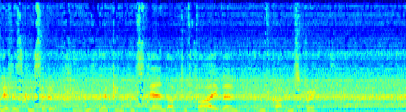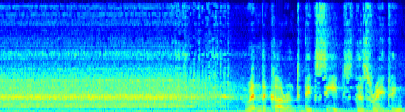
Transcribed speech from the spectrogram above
Let us consider a fuse that can withstand up to 5 ampere of current strength. When the current exceeds this rating,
